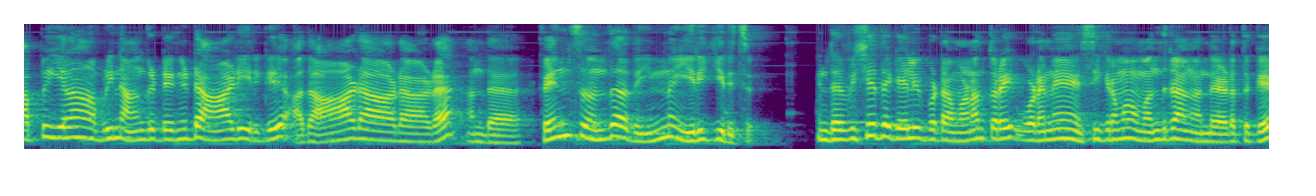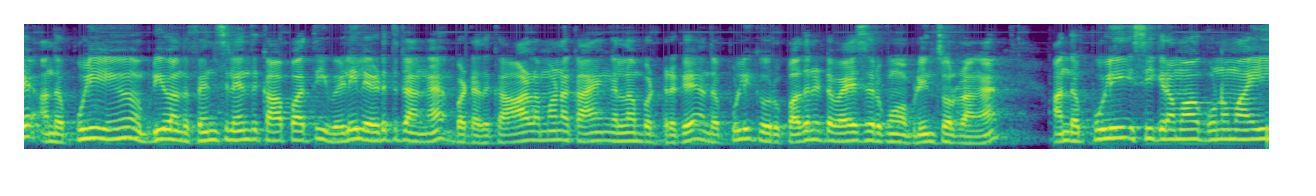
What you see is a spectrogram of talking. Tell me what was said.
தப்பிக்கலாம் அப்படின்னு அங்கிட்டு இங்கிட்டு ஆடி இருக்கு அது ஆட ஆட ஆட அந்த ஃபென்ஸ் வந்து அது இன்னும் இறுக்கிருச்சு. இந்த விஷயத்தை கேள்விப்பட்ட வனத்துறை உடனே சீக்கிரமாக வந்துட்டாங்க அந்த இடத்துக்கு. அந்த புலியையும் அப்படியே அந்த ஃபென்ஸ்லேருந்து காப்பாற்றி வெளியில் எடுத்துட்டாங்க. பட் அதுக்கு ஆழமான காயங்கள்லாம் பட்டிருக்கு. அந்த புலிக்கு ஒரு பதினெட்டு வயசு இருக்கும் அப்படின்னு சொல்கிறாங்க அந்த புலி சீக்கிரமாக குணமாகி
